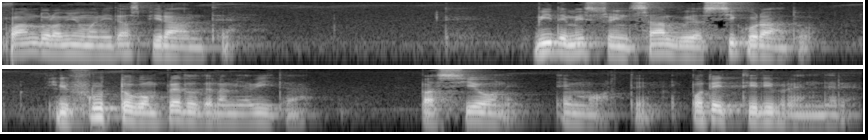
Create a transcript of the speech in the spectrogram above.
Quando la mia umanità aspirante vide messo in salvo e assicurato il frutto completo della mia vita, passione e morte, potetti riprendere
